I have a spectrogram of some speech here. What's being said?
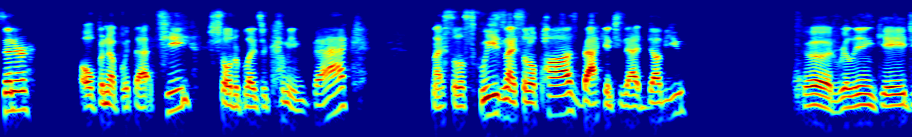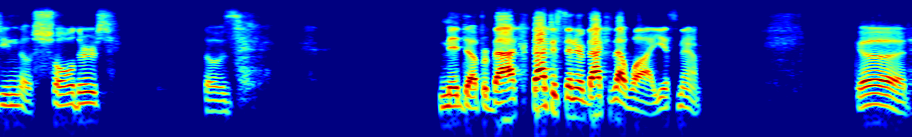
center. Open up with that T, shoulder blades are coming back. Nice little squeeze, nice little pause back into that W. Good, really engaging those shoulders, those mid to upper back, back to center, back to that Y, yes ma'am. Good.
